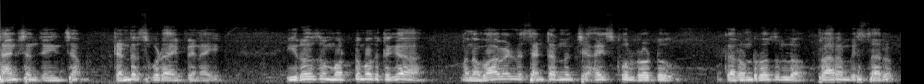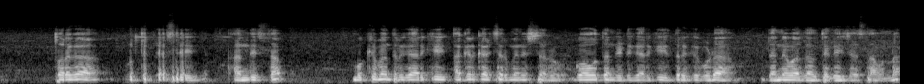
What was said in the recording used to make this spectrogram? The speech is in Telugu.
శాంక్షన్ చేయించాం. టెండర్స్ కూడా అయిపోయినాయి. ఈరోజు మొట్టమొదటిగా మన వావెళ్ళ సెంటర్ నుంచి హై స్కూల్ రోడ్డు ఒక రెండు రోజుల్లో ప్రారంభిస్తారు. త్వరగా పూర్తి చేసి అందిస్తాం. ముఖ్యమంత్రి గారికి అగ్రికల్చర్ మినిస్టర్ గోవర్ధన్ రెడ్డి గారికి ఇద్దరికి కూడా ధన్యవాదాలు తెలియజేస్తా ఉన్నా.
